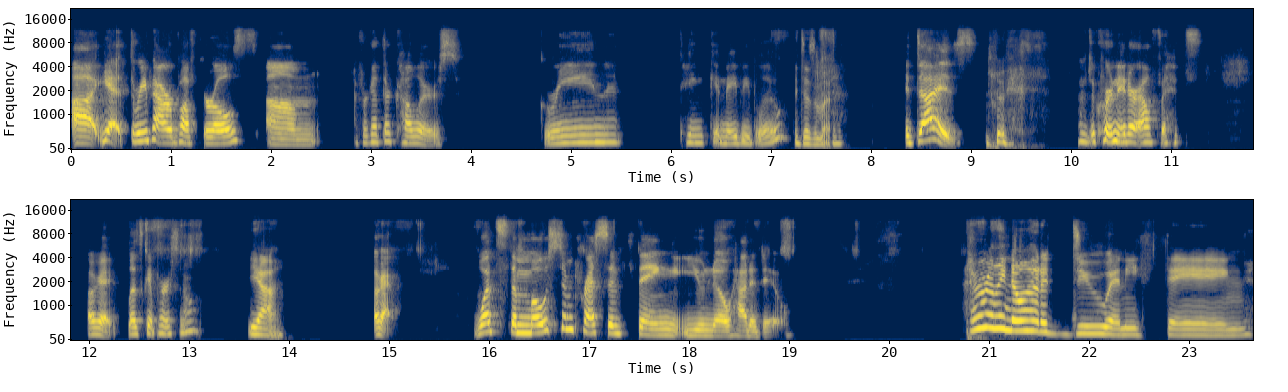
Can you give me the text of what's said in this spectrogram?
uh, yeah, three Powerpuff Girls. Um, I forget their colors: green, pink, and maybe blue. It doesn't matter. It does. have to coordinate our outfits. Okay, let's get personal. Yeah. Okay. What's the most impressive thing you know how to do? I don't really know how to do anything.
